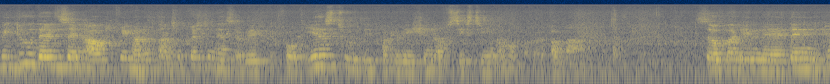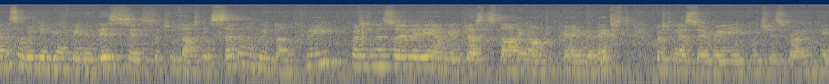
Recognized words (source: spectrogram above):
we do then send out 300,000 questionnaires every four years to the population of 16 or above. So, but in uh, then in the capital region, we have been in this since 2007, and we've done three questionnaire survey, and we're just starting on preparing the next questionnaire survey, which is running in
